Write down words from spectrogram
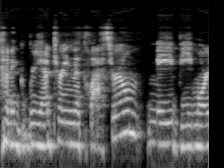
kind of re-entering the classroom may be more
